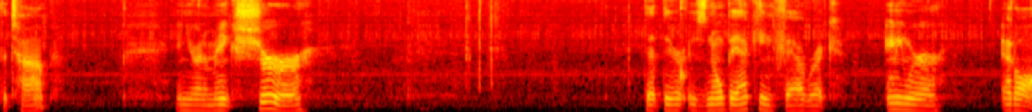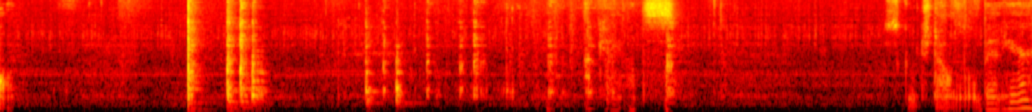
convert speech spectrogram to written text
the top, and you're going to make sure that there is no backing fabric anywhere at all. Okay, let's scooch down a little bit here.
